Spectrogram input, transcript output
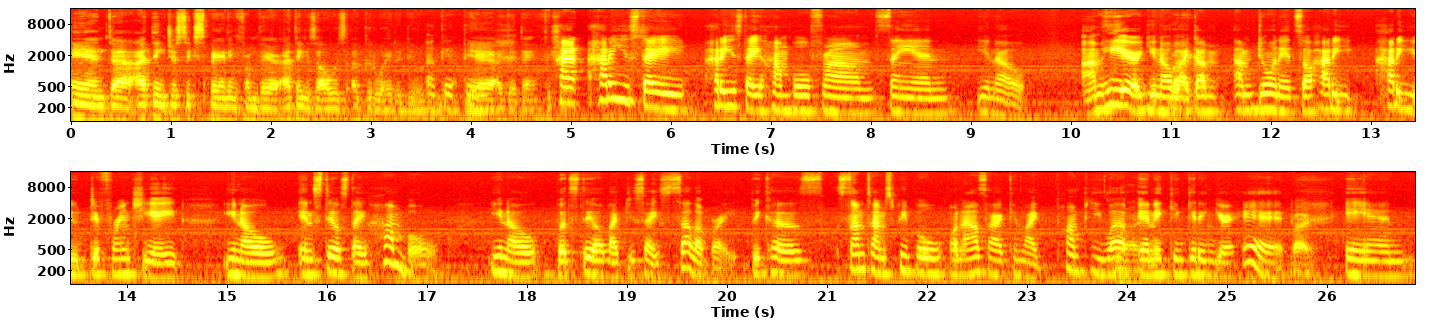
and uh, I think just expanding from there. I think is always a good way to do. A good thing. Yeah, a good thing for sure. How how do you stay how do you stay humble from saying, you know, I'm here, you know, Right. like I'm I'm doing it. So how do you how do you differentiate, you know, and still stay humble, you know, but still like you say celebrate because sometimes people on the outside can like pump you up Right. and it can get in your head right. and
